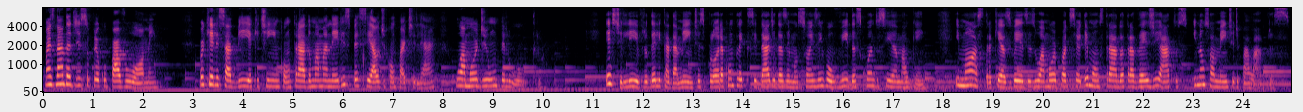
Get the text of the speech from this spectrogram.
Mas nada disso preocupava o homem porque ele sabia que tinha encontrado uma maneira especial de compartilhar o amor de um pelo outro. Este livro delicadamente explora a complexidade das emoções envolvidas quando se ama alguém e mostra que às vezes o amor pode ser demonstrado através de atos e não somente de palavras.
